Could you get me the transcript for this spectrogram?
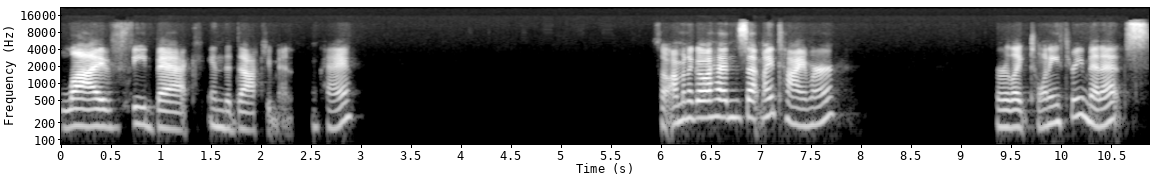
live feedback in the document, okay? So I'm gonna go ahead and set my timer for like 23 minutes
